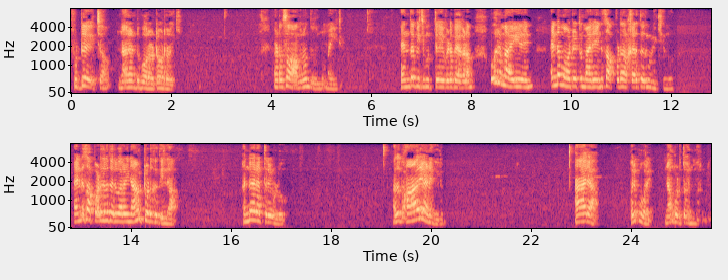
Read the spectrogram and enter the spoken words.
ഫുഡ് കഴിച്ചോ? ഞാൻ രണ്ട് പൊറോട്ട ഓർഡർ ആക്കി. എടാ സാധനം തീർന്നു മയിൽ എന്താ ബിജുമുത്തേ ഇവിടെ ബഹളം? ഒരു മൈരൻ എന്റെ മോട്ടേറ്റർമാരെ എന്നെ സപ്പോർട്ട് ആൾക്കാരെ തെറി വിളിക്കുന്നു. എന്റെ സപ്പോർട്ടിന് തെറി പറയും ഞാൻ വിട്ടുകൊടുക്കത്തില്ല എന്റെ കാര്യം അത്രേ ഉള്ളൂ. അത് ആരെയാണെങ്കിലും ആരാ? ഒരു പൂറൻ. ഞാൻ കൊടുത്തവന് മറുപടി.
